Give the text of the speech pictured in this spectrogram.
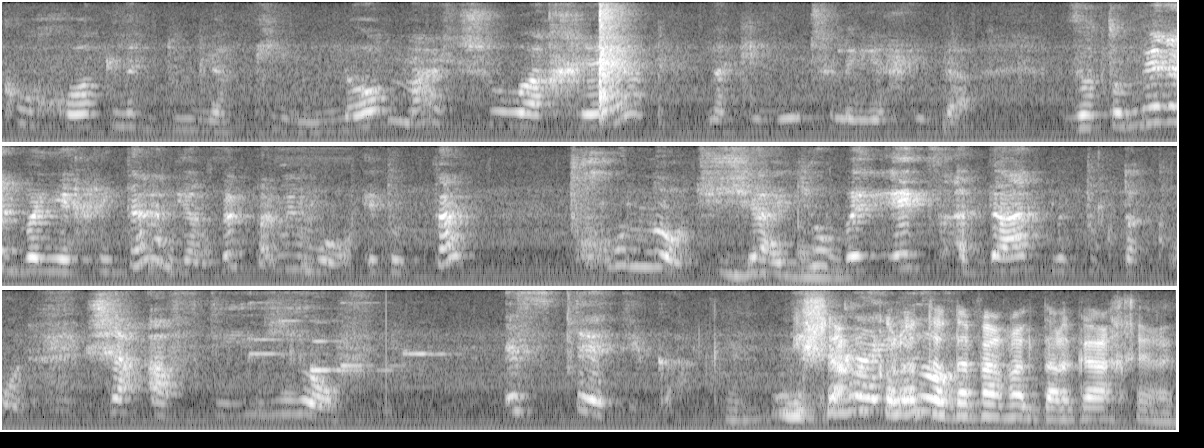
כוחות מדויקים, לא משהו אחר לכיוון של היחידה. זאת אומרת, ביחידה אני הרבה פעמים רואה את אותן תכונות שהיו בעץ הדעת מתוקתקות, שאפתי, יופי, אסתטיקה, כן. נשאר הכל אותו דבר, אבל דרגה אחרת.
